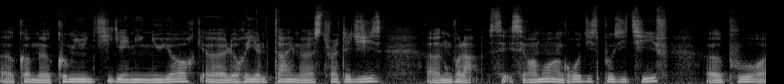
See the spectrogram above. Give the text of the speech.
euh, comme euh, Community Gaming New York, euh, le Real Time Strategies. donc voilà, c'est vraiment un gros dispositif pour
